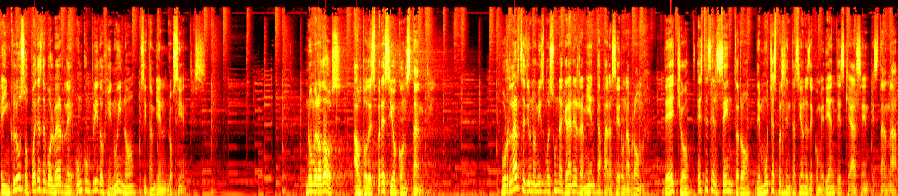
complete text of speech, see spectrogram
e incluso puedes devolverle un cumplido genuino si también lo sientes. Número 2. Autodesprecio constante. Burlarse de uno mismo es una gran herramienta para hacer una broma. De hecho, este es el centro de muchas presentaciones de comediantes que hacen stand-up.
